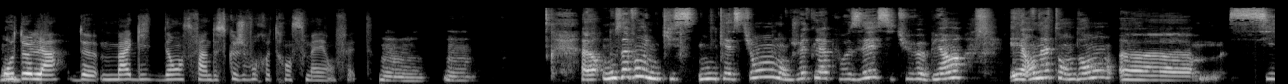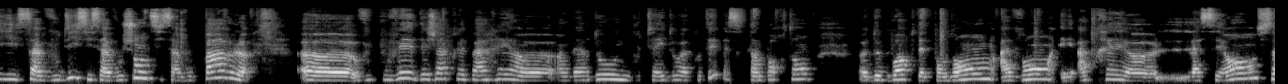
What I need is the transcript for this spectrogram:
mmh. au-delà de ma guidance, enfin de ce que je vous retransmets en fait. Mmh, mmh. Alors, nous avons une, question, donc je vais te la poser si tu veux bien. Et en attendant, euh, si ça vous dit, si ça vous chante, si ça vous parle, euh, vous pouvez déjà préparer euh, un verre d'eau, une bouteille d'eau à côté, parce que c'est important de boire peut-être pendant, avant et après la séance.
